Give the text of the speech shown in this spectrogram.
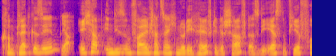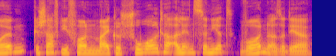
komplett gesehen. Ja. Ich habe in diesem Fall tatsächlich nur die Hälfte geschafft, also die ersten vier Folgen geschafft, die von Michael Showalter alle inszeniert wurden, also der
